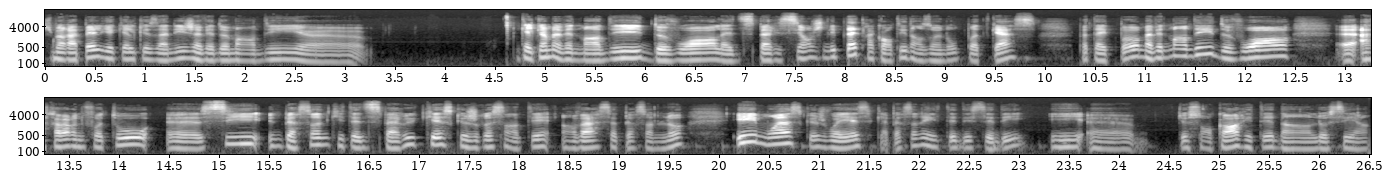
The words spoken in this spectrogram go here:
Je me rappelle, il y a quelques années, j'avais demandé. Euh, quelqu'un m'avait demandé de voir la disparition. Je l'ai peut-être raconté dans un autre podcast, peut-être pas. M'avait demandé de voir euh, à travers une photo, euh, si une personne qui était disparue, qu'est-ce que je ressentais envers cette personne-là? Et moi, ce que je voyais, c'est que la personne était décédée et euh, que son corps était dans l'océan.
